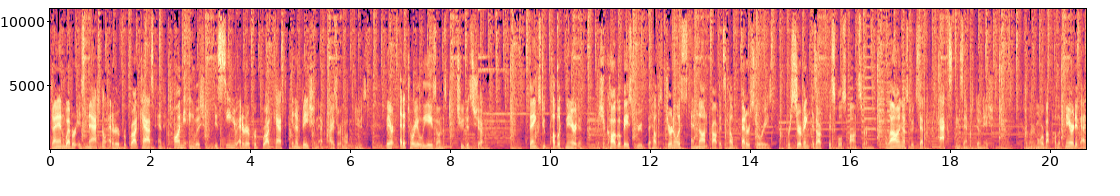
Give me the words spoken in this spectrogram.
Diane Webber is national editor for broadcast, and Tanya English is senior editor for broadcast innovation at Kaiser Health News. They are editorial liaisons to this show thanks to Public Narrative, a Chicago based group that helps journalists and nonprofits tell better stories for serving as our fiscal sponsor, allowing us to accept tax exempt donations. You can learn more about Public Narrative at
